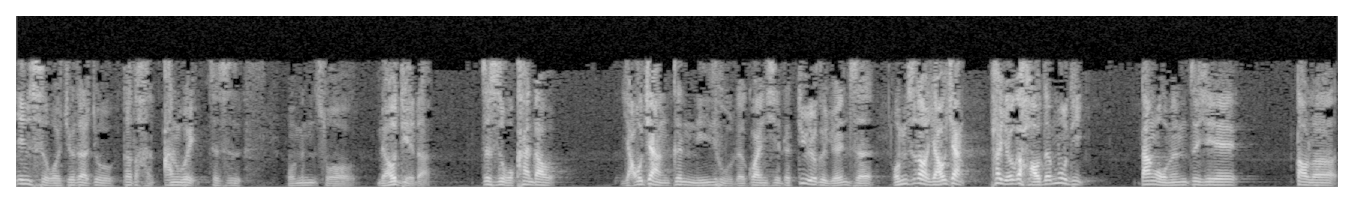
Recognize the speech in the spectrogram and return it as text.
因此我觉得就得到很安慰。这是我们所了解的，这是我看到窑匠跟泥土的关系的第二个原则。我们知道窑匠他有个好的目的。当我们这些到了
